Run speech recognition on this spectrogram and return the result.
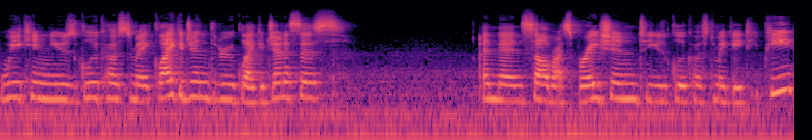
We can use glucose to make glycogen through glycogenesis and then cell respiration to use glucose to make ATP.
